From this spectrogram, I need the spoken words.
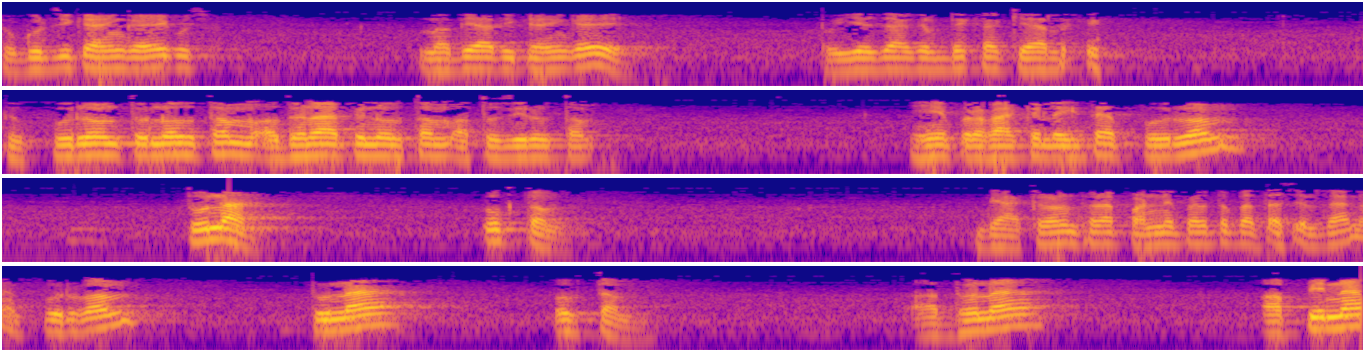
तो गुरु जी कहीं गए कुछ नदी आदि कहीं गए तो ये जाकर देखा क्या लगे तो पूर्व तो नोत्तम अधुना पिनोत्तम अतुदिरोत्तम ये प्रभा के लिखता पूर्वम तुना उक्तम। व्याकरण थोड़ा पढ़ने पर तो पता चलता है ना पूर्वम तुना उक्तम। अधुना अपिना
